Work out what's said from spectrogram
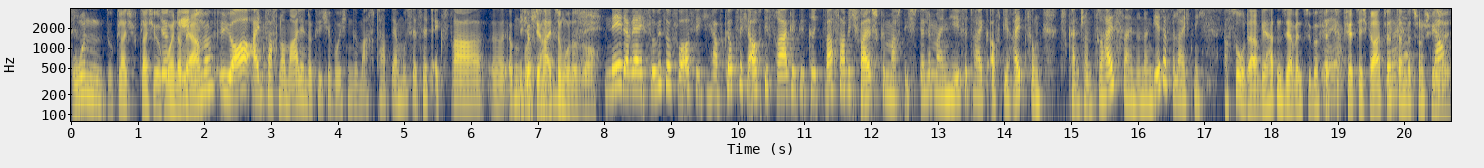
Ruhen du gleich, gleich irgendwo in der geht- Wärme? Ja, einfach normal in der Küche, wo ich ihn gemacht habe. Der muss jetzt nicht extra äh, irgendwo Nicht auf die stehen. Heizung oder so. Nee, da wäre ich sowieso vorsichtig. Ich habe kürzlich auch die Frage gekriegt, was habe ich falsch gemacht? Ich stelle meinen Hefeteig auf die Heizung. Es kann schon zu heiß sein und dann geht er vielleicht nicht. Ach so, da, wir hatten es ja, wenn es über 40, ja. 40 Grad wird, dann wird es schon schwierig.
